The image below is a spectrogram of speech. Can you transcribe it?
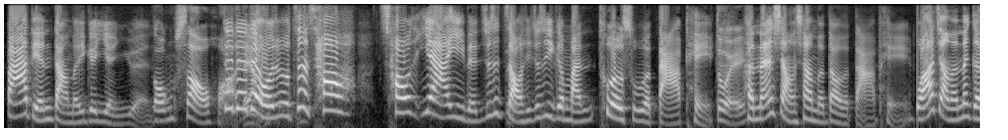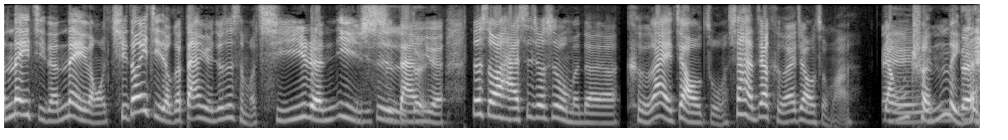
八点档的一个演员。龙少华，对对对，我我真的超。超讶异的，就是早期就是一个蛮特殊的搭配，对，很难想象得到的搭配。我要讲的那个那一集的内容，其中一集有个单元就是什么奇人异事单元，那时候还是就是我们的可爱教主，现在还叫可爱教主吗？杨丞琳，对，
